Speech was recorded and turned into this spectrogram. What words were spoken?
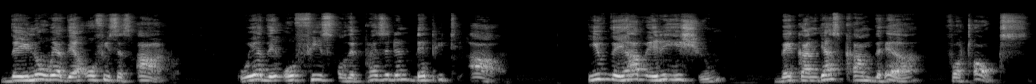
they know where their offices are, where the office of the president deputy are. If they have any issue, they can just come there for talks,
